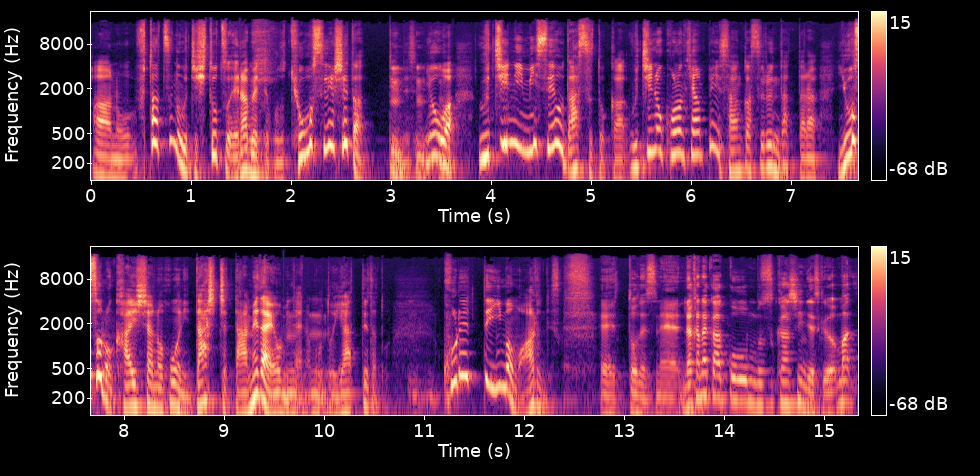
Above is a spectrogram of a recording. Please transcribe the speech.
あの2つのうち1つを選べってことを強制してたっていうんです要はうちに店を出すとかうちのこのキャンペーンに参加するんだったらよその会社の方に出しちゃダメだよみたいなことをやってたと、これって今もあるんですか？えっとですね、なかなかこう難しいんですけど、ま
